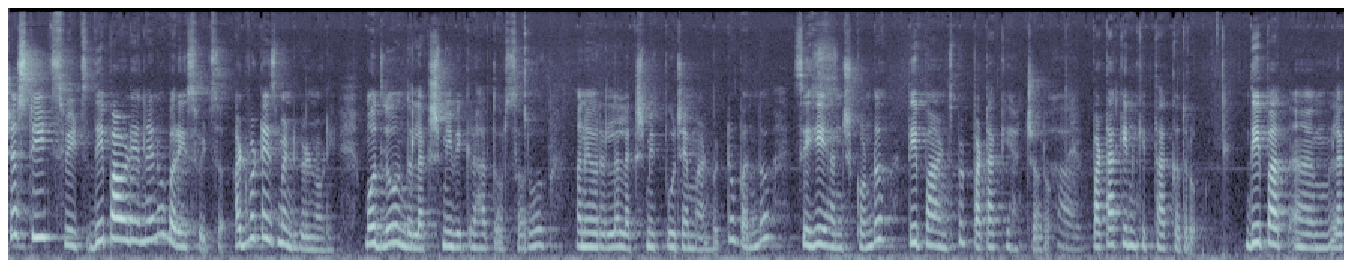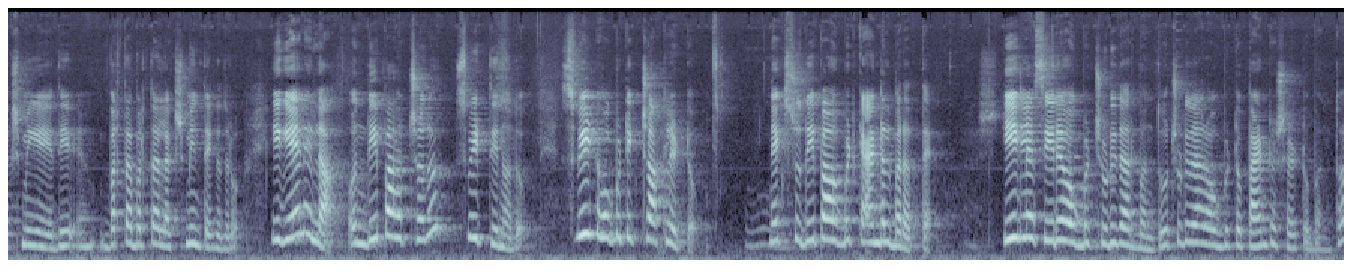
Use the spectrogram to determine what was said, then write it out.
just eat sweets Deepavali ಅಂದ್ರೇನು ಬರೀ ಸ್ವೀಟ್ಸ್ ಅಡ್ವರ್ಟೈಸ್ಮೆಂಟ್ಗಳು ನೋಡಿ. ಮೊದಲು ಒಂದು ಲಕ್ಷ್ಮಿ ವಿಗ್ರಹ ತೋರಿಸೋರು ಮನೆಯವರೆಲ್ಲ ಲಕ್ಷ್ಮಿಗೆ ಪೂಜೆ ಮಾಡಿಬಿಟ್ಟು ಬಂದು ಸಿಹಿ ಹಂಚ್ಕೊಂಡು ದೀಪ ಹಂಚ್ಬಿಟ್ಟು ಪಟಾಕಿ ಹಚ್ಚೋರು. ಪಟಾಕಿನ ಕಿತ್ತಾಕಿದ್ರು ದೀಪ ಲಕ್ಷ್ಮಿಗೆ ದೀ ಬರ್ತಾ ಬರ್ತಾ ಲಕ್ಷ್ಮಿನ ತೆಗೆದ್ರು. ಈಗೇನಿಲ್ಲ ಒಂದು ದೀಪ ಹಚ್ಚೋದು ಸ್ವೀಟ್ ತಿನ್ನೋದು. ಸ್ವೀಟ್ ಹೋಗ್ಬಿಟ್ಟು ಈಗ ಚಾಕ್ಲೇಟು ನೆಕ್ಸ್ಟ್ ದೀಪ ಹೋಗ್ಬಿಟ್ಟು ಕ್ಯಾಂಡಲ್ ಬರುತ್ತೆ. ಈಗಲೇ ಸೀರೆ ಹೋಗ್ಬಿಟ್ಟು ಚೂಡಿದಾರ್ ಬಂತು ಚೂಡಿದಾರ್ ಹೋಗ್ಬಿಟ್ಟು ಪ್ಯಾಂಟು ಶರ್ಟು ಬಂತು.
